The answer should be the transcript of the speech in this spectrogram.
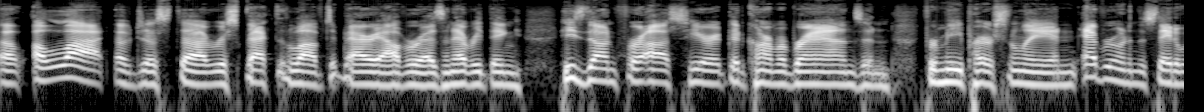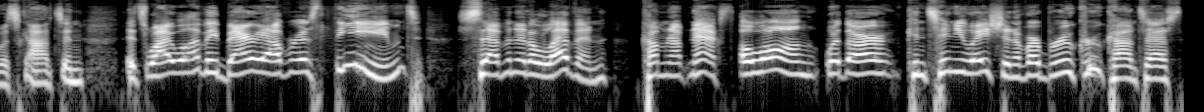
a, a lot of just uh, respect and love to Barry Alvarez and everything he's done for us here at Good Karma Brands and for me personally and everyone in the state of Wisconsin. It's why we'll have a Barry Alvarez themed seven at eleven coming up next, along with our continuation of our Brew Crew contest.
